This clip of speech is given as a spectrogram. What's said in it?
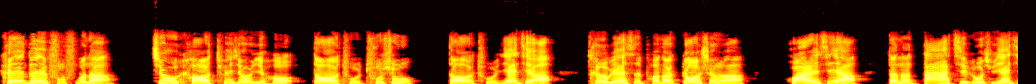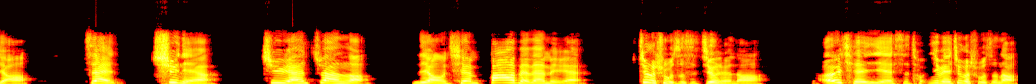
克林顿夫妇呢，就靠退休以后到处出书、到处演讲，特别是跑到高盛啊、华尔街啊等等大机构去演讲，在去年啊居然赚了两千八百万美元，这个数字是惊人的啊！而且也是通，因为这个数字呢，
